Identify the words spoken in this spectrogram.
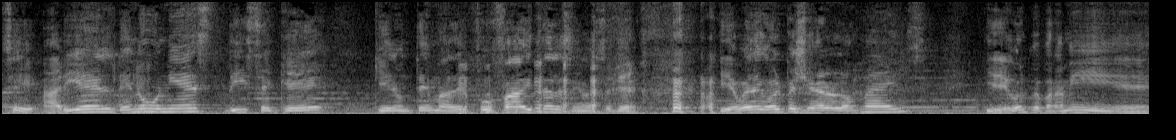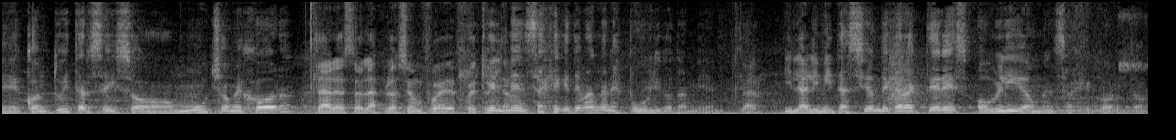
Sí, Ariel de Núñez dice que quiere un tema de Foo Fighters y no sé qué. Y después de golpe llegaron los mails y de golpe para mí eh, con Twitter se hizo mucho mejor. Claro, eso, la explosión fue, fue Que el Twitter. mensaje que te mandan es público también. Claro. Y la limitación de caracteres obliga a un mensaje corto.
